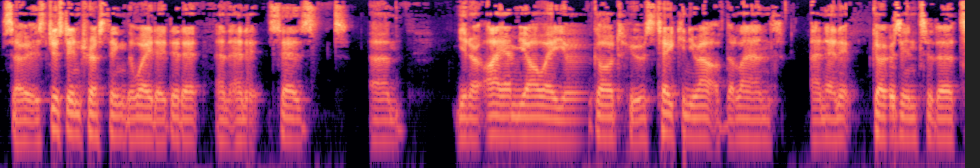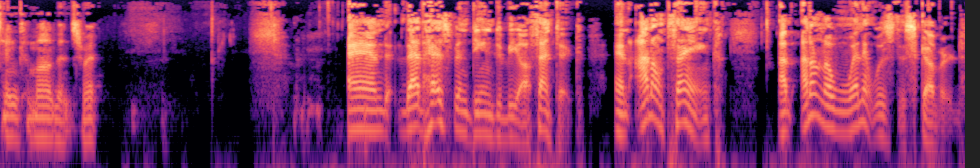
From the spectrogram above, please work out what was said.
So it's just interesting the way they did it, and and it says. Um, you know, I am Yahweh, your God, who has taken you out of the land. And then it goes into the Ten Commandments, right? And that has been deemed to be authentic. And I don't think, I, I don't know when it was discovered,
